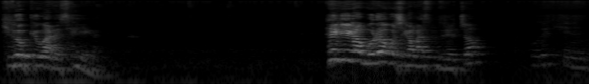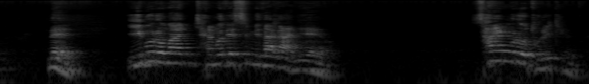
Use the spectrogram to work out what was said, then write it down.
기독교 안의 세계관입니다. 회개가 뭐라고 제가 말씀드렸죠? 돌이키는 것. 네. 입으로만 잘못했습니다가 아니에요. 삶으로 돌이키는 거예요.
